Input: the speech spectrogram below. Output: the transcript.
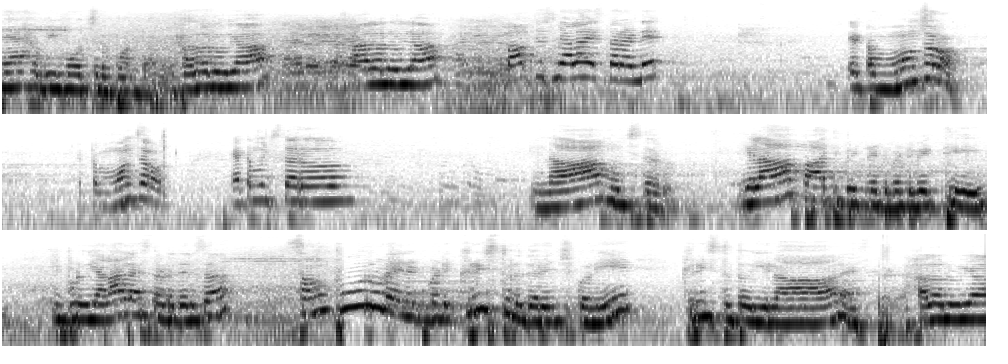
దేహ విమోచన పొందాలి. హలోయా హలోలుయా బాప్తిస్మ ఎలా ఇస్తారండి? ఎట్ట ముంచరు. ఎట్ట ముంచరు. ఎట్ట ముంచుతారు? ఇలా ముంచుతారు. ఇలా పాతి పెట్టినటువంటి వ్యక్తి ఇప్పుడు ఎలా లేస్తాడో తెలుసా? సంపూర్ణుడైనటువంటి క్రీస్తును ధరించుకొని క్రీస్తుతో ఇలా లేస్తాడు. హలలుయా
